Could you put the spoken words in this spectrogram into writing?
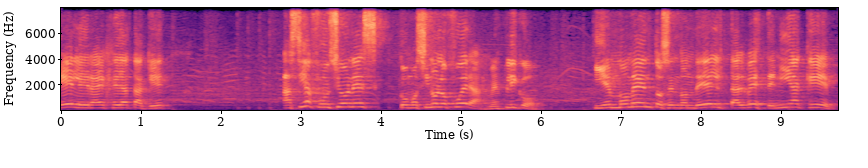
él era eje de ataque, hacía funciones como si no lo fuera, ¿me explico? Y en momentos en donde él tal vez tenía que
